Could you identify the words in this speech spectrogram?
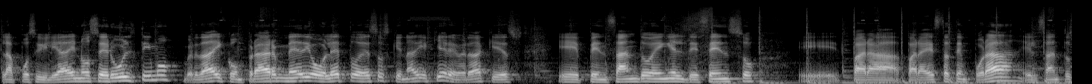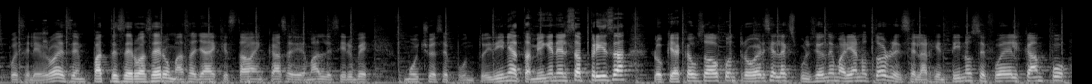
la posibilidad de no ser último, ¿verdad? Y comprar medio boleto de esos que nadie quiere, ¿verdad? Que es eh, pensando en el descenso eh, para, para, esta temporada. El Santos pues celebró ese empate 0 a 0, más allá de que estaba en casa y demás, le sirve mucho ese punto. Y Dinia, también en el Saprisa, lo que ha causado controversia es la expulsión de Mariano Torres. El argentino se fue del campo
